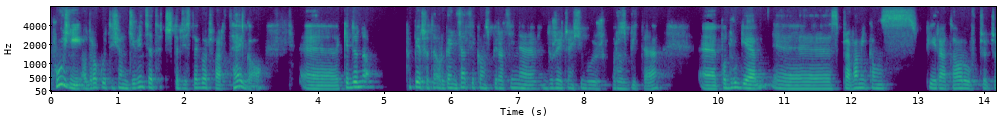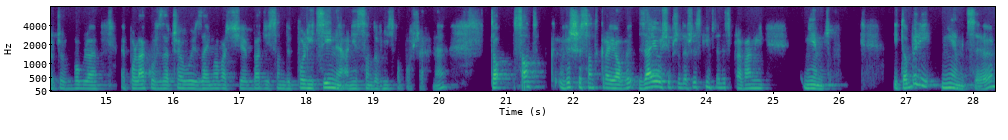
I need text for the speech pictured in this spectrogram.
później, od roku 1944, kiedy no, po pierwsze, te organizacje konspiracyjne w dużej części były już rozbite. E, po drugie, e, sprawami konspiratorów czy, czy, czy w ogóle Polaków zaczęły zajmować się bardziej sądy policyjne, a nie sądownictwo powszechne. To sąd, Wyższy Sąd Krajowy zajął się przede wszystkim wtedy sprawami Niemców. I to byli Niemcy,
